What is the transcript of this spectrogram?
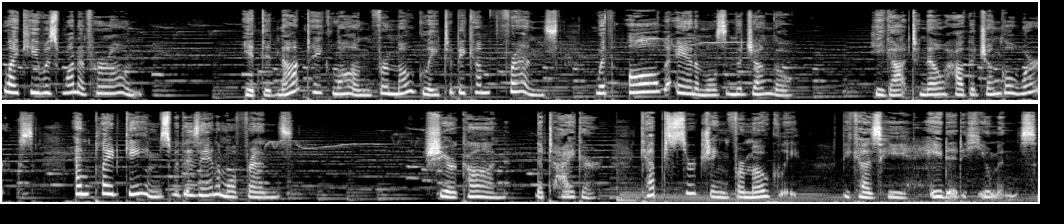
like he was one of her own. It did not take long for Mowgli to become friends with all the animals in the jungle. He got to know how the jungle works and played games with his animal friends. Shere Khan, the tiger, kept searching for Mowgli because he hated humans.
